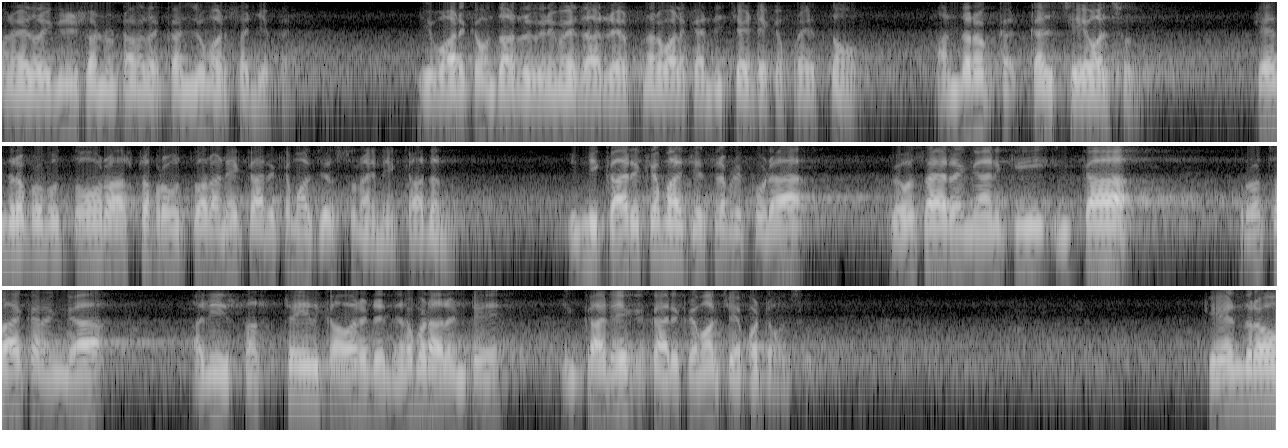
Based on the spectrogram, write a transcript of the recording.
మనం ఏదో ఇంగ్లీష్ అంటుంటాం కదా కన్జ్యూమర్స్ అని చెప్పారు. ఈ వాడకందారులు వినిమయదారులు చెప్తున్నారు వాళ్ళకి అందించేట ప్రయత్నం అందరూ కలిసి చేయవలసి ఉంది. కేంద్ర ప్రభుత్వం రాష్ట్ర ప్రభుత్వాలు అనేక కార్యక్రమాలు చేస్తున్నాయి. నేను కాదన్ను. ఇన్ని కార్యక్రమాలు చేసినప్పటికి కూడా వ్యవసాయ రంగానికి ఇంకా ప్రోత్సాహకరంగా అది సస్టైన్ కావాలంటే నిలబడాలంటే ఇంకా అనేక కార్యక్రమాలు చేపట్టవలసి కేంద్రం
